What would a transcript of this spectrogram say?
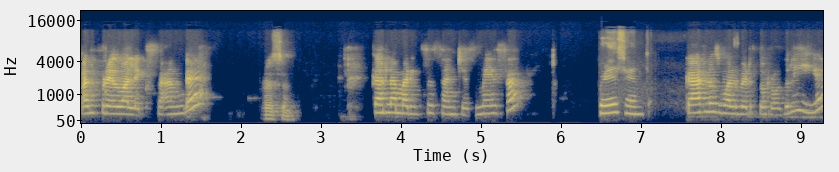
Alfredo Alexander, Present. Carla Maritza Sánchez Mesa, Present. Carlos Gualberto Rodríguez,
